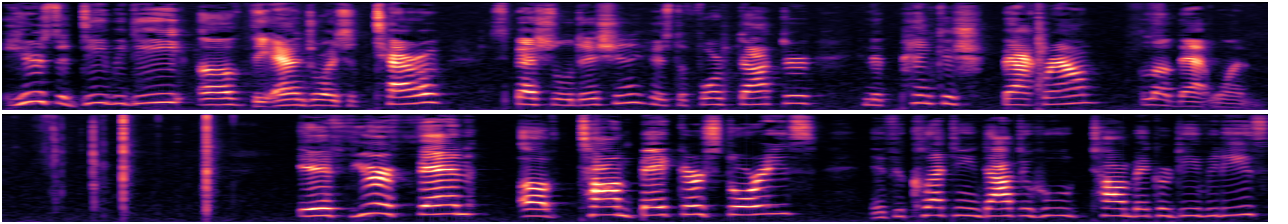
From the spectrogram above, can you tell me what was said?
Here's the DVD of The Androids of Tara Special Edition. Here's the Fourth Doctor in the pinkish background. I love that one if you're a fan of Tom Baker stories, if you're collecting Doctor Who Tom Baker DVDs,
